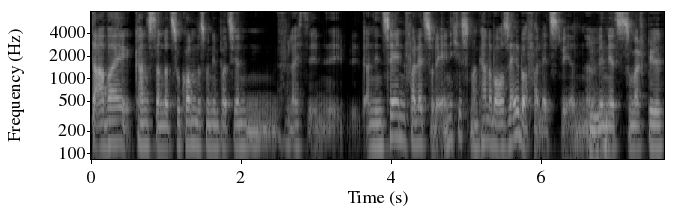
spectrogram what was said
Dabei kann es dann dazu kommen, dass man den Patienten vielleicht an den Zähnen verletzt oder ähnliches. Man kann aber auch selber verletzt werden. Mhm. Wenn jetzt zum Beispiel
